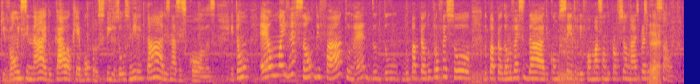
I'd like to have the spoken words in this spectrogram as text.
que vão ensinar, educar o que é bom para os filhos, ou os militares nas escolas. Então, é uma inversão, de fato, né, do, do, do papel do professor, do papel da universidade como hum. centro de formação de profissionais para a educação. É.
